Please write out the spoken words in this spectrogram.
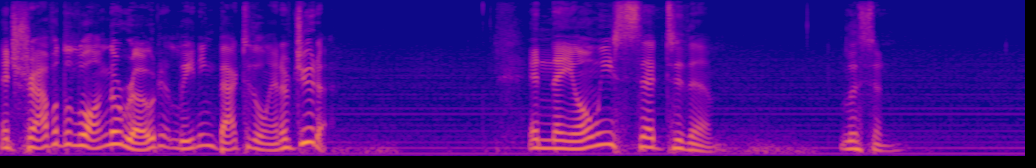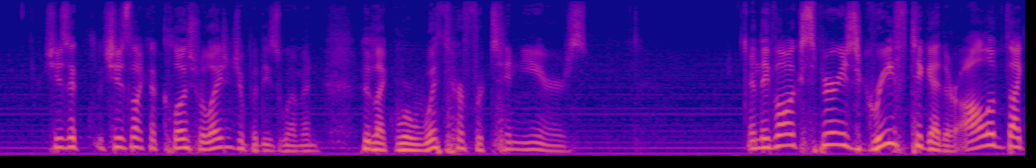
and traveled along the road leading back to the land of Judah. And Naomi said to them, Listen, she's, a, she's like a close relationship with these women who like were with her for 10 years. And they've all experienced grief together. All of like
